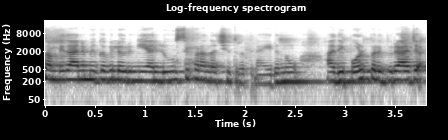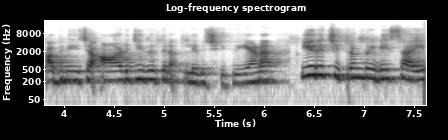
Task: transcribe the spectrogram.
സംവിധാന മികവിൽ ഒരുങ്ങിയ ലൂസിഫർ എന്ന ചിത്രത്തിനായിരുന്നു. അതിപ്പോൾ പൃഥ്വിരാജ് അഭിനയിച്ച ആടുജീവിതത്തിന് ലഭിച്ചിരിക്കുകയാണ്. ഈ ഒരു ചിത്രം റിലീസായി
